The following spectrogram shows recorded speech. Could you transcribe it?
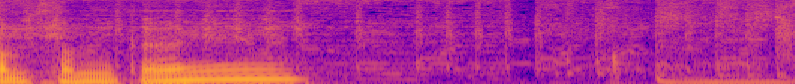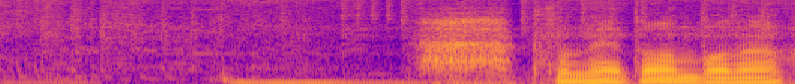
감사합니다. 하, 분해도 한번 하고.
